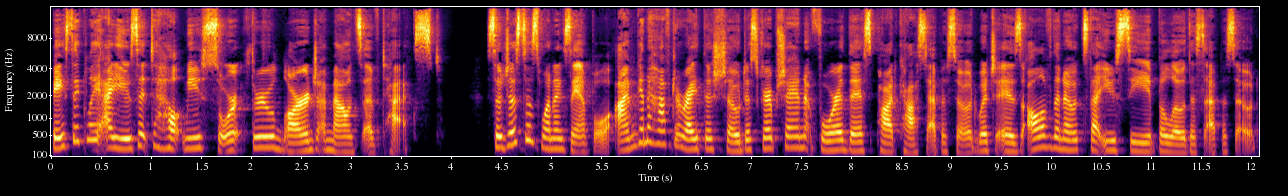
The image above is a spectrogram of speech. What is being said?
Basically, I use it to help me sort through large amounts of text. So just as one example, I'm going to have to write the show description for this podcast episode, which is all of the notes that you see below this episode.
